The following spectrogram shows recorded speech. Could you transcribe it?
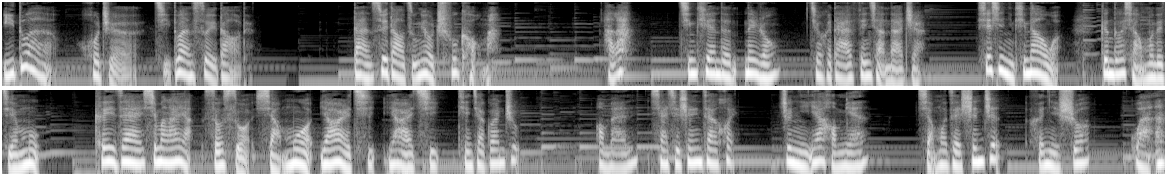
一段或者几段隧道的，但隧道总有出口嘛。好啦，今天的内容就和大家分享到这儿，谢谢你听到我。更多小莫的节目，可以在喜马拉雅搜索“小莫幺二七幺二七”添加关注。我们下期声音再会。祝你夜好眠，小莫在深圳和你说晚安。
